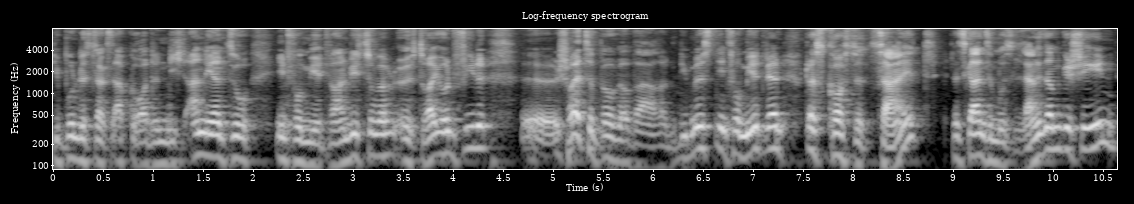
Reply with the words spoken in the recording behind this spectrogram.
die Bundestagsabgeordneten nicht annähernd so informiert waren, wie es zum Beispiel Österreich und viele äh, Schweizer Bürger waren. Die müssten informiert werden. Das kostet Zeit. Das Ganze muss langsam geschehen.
